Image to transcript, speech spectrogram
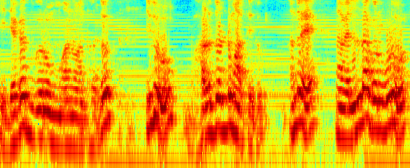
ಈ ಜಗದ್ಗುರುಂ ಅನ್ನುವಂಥದ್ದು. ಇದು ಬಹಳ ದೊಡ್ಡ ಮಾತಿದು. ಅಂದ್ರೆ ನಾವೆಲ್ಲ ಗುರುಗಳು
